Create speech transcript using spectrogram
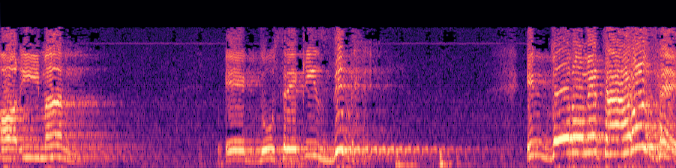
اور ایمان ایک دوسرے کی ضد ہے۔ ان دونوں میں تعارض ہے۔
